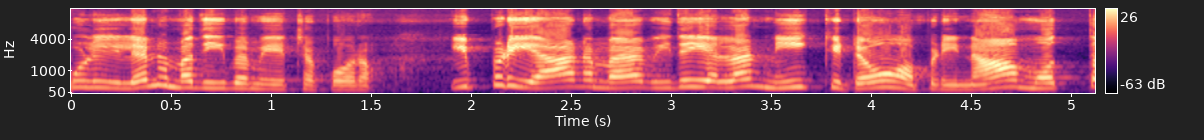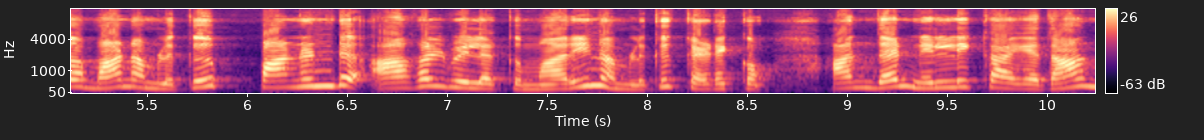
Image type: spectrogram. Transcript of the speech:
குழியில் நம்ம தீபம் ஏற்ற போகிறோம் இப்படியா நம்ம விதையெல்லாம் நீக்கிட்டோம் அப்படின்னா மொத்தமாக நம்மளுக்கு பன்னெண்டு அகல் விளக்கு மாதிரி நம்மளுக்கு கிடைக்கும். அந்த நெல்லிக்காயை தான்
